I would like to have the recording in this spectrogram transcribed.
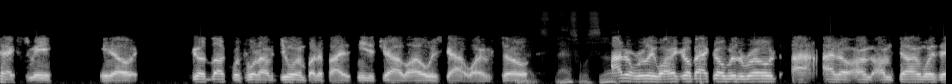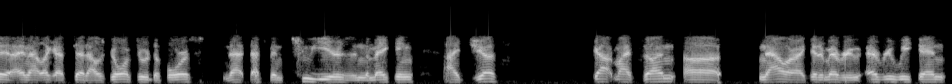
texted me, you know, good luck with what I'm doing, but if I need a job, I always got one. So that's, that's what's up. I don't really want to go back over the road. I, I don't. I'm, I'm done with it. And I, like I said, I was going through a divorce. That that's been two years in the making. I just got my son. Uh, now, or I get him every every weekend.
